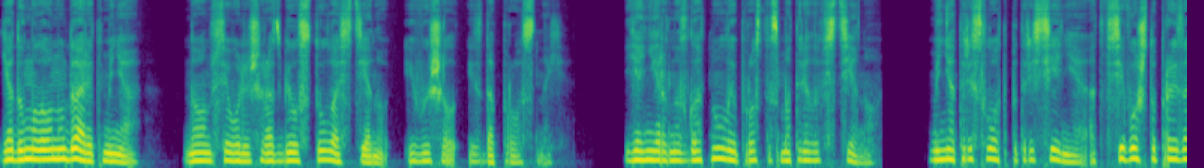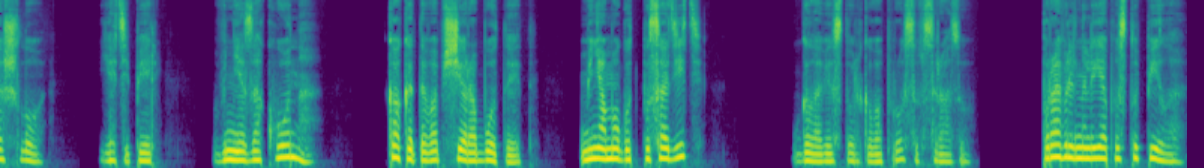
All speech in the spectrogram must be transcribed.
Я думала, он ударит меня, но он всего лишь разбил стул о стену и вышел из допросной. Я нервно сглотнула и просто смотрела в стену. Меня трясло от потрясения, от всего, что произошло. Я теперь вне закона? Как это вообще работает? Меня могут посадить? В голове столько вопросов сразу. Правильно ли я поступила?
